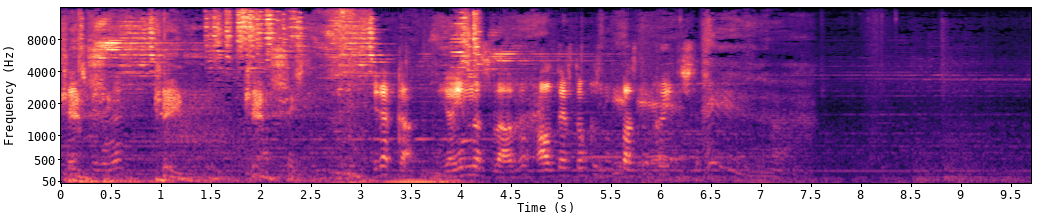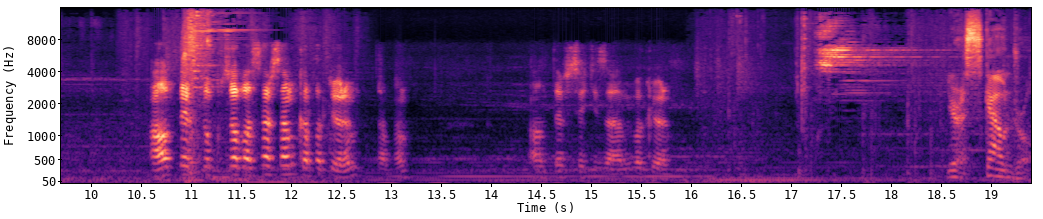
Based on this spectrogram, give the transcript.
Geç birini. Bir dakika. Yayın nasıl abi? Alt F9 bastım kayıt işte. Alt F9'a basarsam kapatıyorum. Tamam. Alt F8 abi bakıyorum. You're a scoundrel.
